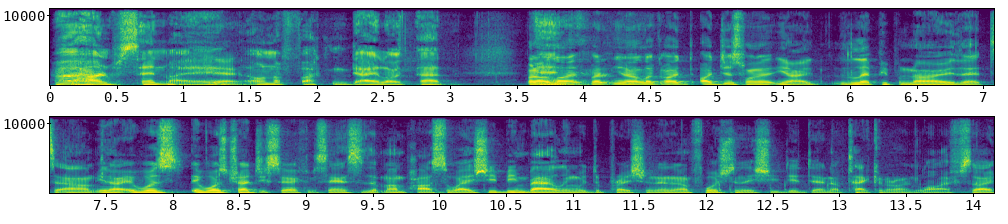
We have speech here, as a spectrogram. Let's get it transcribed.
hundred percent, mate. Yeah. on a fucking day like that. But And- I like, but you know, look, I, I just want to, you know, let people know that, um, you know, it was, it was tragic circumstances that Mum passed away. She'd been battling with depression, and unfortunately, she did end up taking her own life. So,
